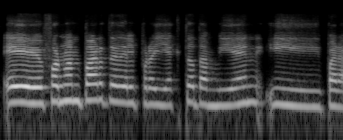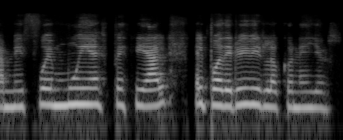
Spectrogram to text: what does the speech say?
eh, forman parte del proyecto también y para mí fue muy especial el poder vivirlo con ellos.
